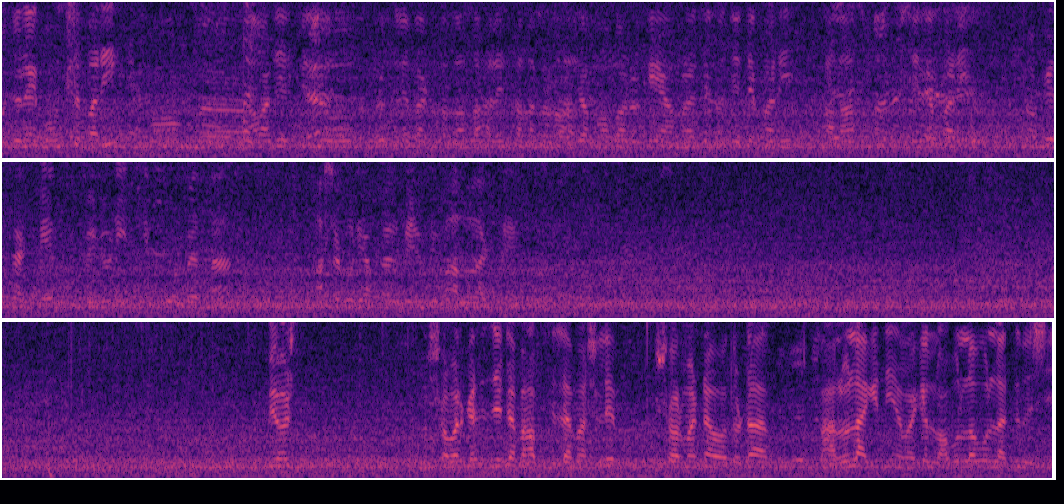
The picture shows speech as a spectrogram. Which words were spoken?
ওজনে পৌঁছতে পারি এবং আমাদের প্রিয় সাল্লাহ আলি সাল্লামের রজা মোবারকে আমরা যেন যেতে পারি, সালাম দিতে পারি। সঙ্গে থাকবেন ভিডিওটি স্কিপ করবেন না। আশা করি আপনার ভিডিওটি ভালো লাগবে। সবার কাছে যেটা ভাবছিলাম, আসলে শর্মাটা অতটা ভালো লাগেনি, আমাকে লবণ লবণ লাগছে বেশি।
